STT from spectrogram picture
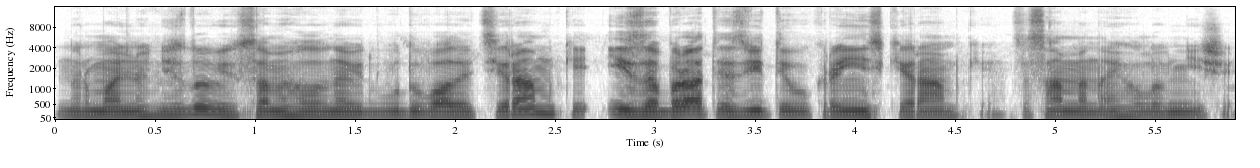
нормально гніздові. Саме головне відбудували ці рамки і забрати звідти українські рамки. Це саме найголовніше.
